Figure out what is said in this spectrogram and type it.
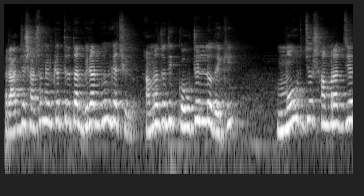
রাজ্য শাসনের ক্ষেত্রে তার বিরাট ভূমিকা ছিল। আমরা যদি কৌটিল্য দেখি, মৌর্য সাম্রাজ্যের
